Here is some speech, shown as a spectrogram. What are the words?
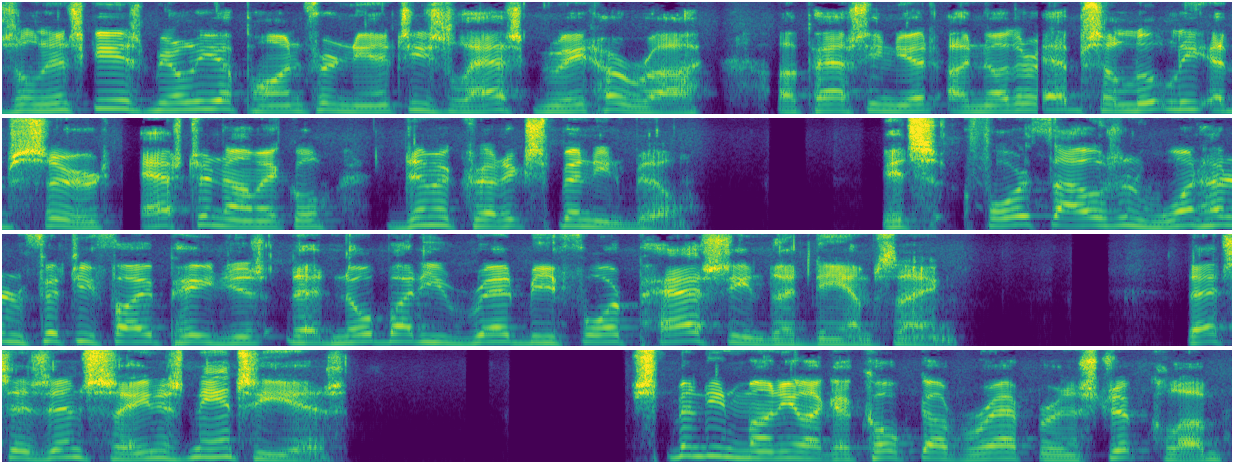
Zelensky is merely a pawn for Nancy's last great hurrah of passing yet another absolutely absurd, astronomical Democratic spending bill. It's 4,155 pages that nobody read before passing the damn thing. That's as insane as Nancy is. Spending money like a coked up rapper in a strip club,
